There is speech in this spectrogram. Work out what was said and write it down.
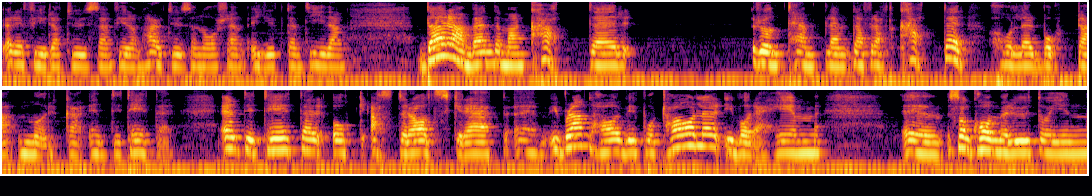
eller 4000, 4 500 år sedan, Egypten-tiden. Där använde man katter runt templen därför att katter håller borta mörka entiteter. Entiteter och astralt skräp. Eh, ibland har vi portaler i våra hem eh, som kommer ut och in.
